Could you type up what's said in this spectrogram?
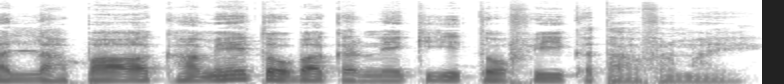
अल्लाह पाक हमें तौबा करने की तोफ़ी कता फरमाए।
